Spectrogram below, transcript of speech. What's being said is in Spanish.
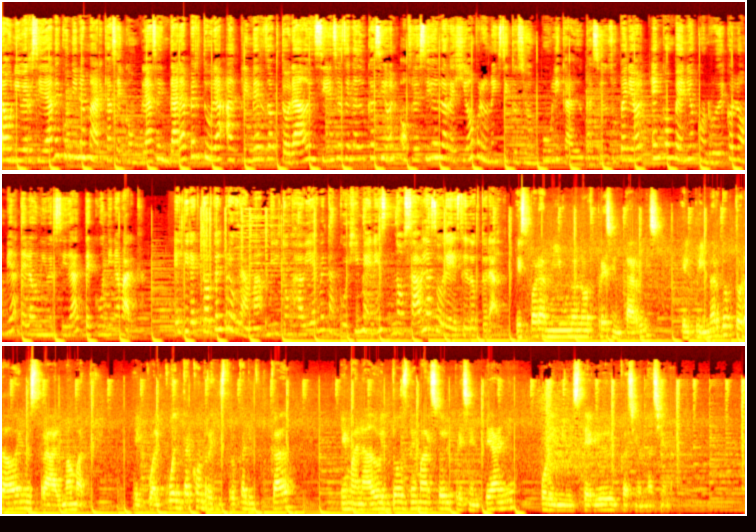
La Universidad de Cundinamarca se complace en dar apertura al primer doctorado en Ciencias de la Educación ofrecido en la región por una institución pública de educación superior en convenio con RUDE Colombia de la Universidad de Cundinamarca. El director del programa, Milton Javier Betancur Jiménez, nos habla sobre este doctorado. Es para mí un honor presentarles el primer doctorado de nuestra alma mater, el cual cuenta con registro calificado emanado el 2 de marzo del presente año por el Ministerio de Educación Nacional.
